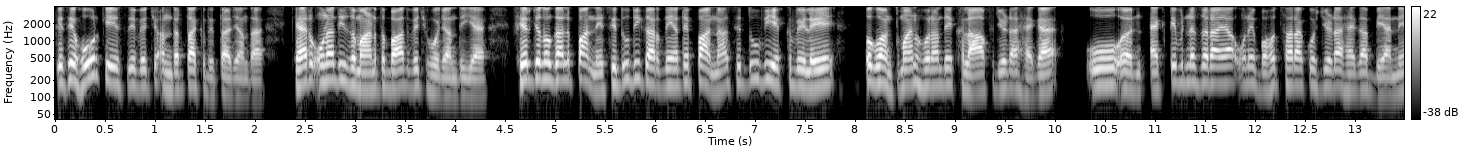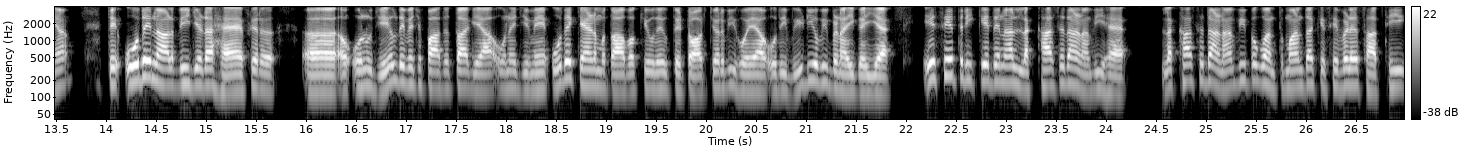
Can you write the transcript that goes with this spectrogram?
ਕਿਸੇ ਹੋਰ ਕੇਸ ਦੇ ਵਿੱਚ ਅੰਦਰ ਧੱਕ ਦਿੱਤਾ ਜਾਂਦਾ। ਖੈਰ, ਉਹਨਾਂ ਦੀ ਜ਼ਮਾਨਤ ਬਾਅਦ ਵਿੱਚ ਹੋ ਜਾਂਦੀ ਹੈ। ਫਿਰ ਜਦੋਂ ਗੱਲ ਭਾਨੇ ਸਿੱਧੂ ਦੀ ਕਰਦੇ ਆ ਤੇ ਭਾਨਾ ਸਿੱਧੂ ਵੀ ਇੱਕ ਵੇਲੇ ਭਗਵੰਤ ਮਾਨ ਹੋਰਾਂ ਦੇ ਖਿਲਾਫ ਜਿਹੜਾ ਹੈਗਾ ਉਹ ਐਕਟਿਵ ਨਜ਼ਰ ਆਇਆ, ਉਹਨੇ ਬਹੁਤ ਸਾਰਾ ਕੁਝ ਜਿਹੜਾ ਹੈਗਾ ਬਿਆਨਿਆ ਤੇ ਉਹਦੇ ਨਾਲ ਵੀ ਜਿਹੜਾ ਹੈ ਫਿਰ ਉਹਨੂੰ ਜੇਲ੍ਹ ਦੇ ਵਿੱਚ ਪਾ ਦਿੱਤਾ ਗਿਆ। ਉਹਨੇ ਜਿਵੇਂ ਉਹਦੇ ਕਹਿਣ ਮੁਤਾਬਕ ਕਿ ਉਹਦੇ ਉੱਤੇ ਟੌਰਚਰ ਵੀ ਹੋਇਆ, ਉਹਦੀ ਵੀਡੀਓ ਵੀ ਬਣਾਈ ਗਈ ਹੈ। ਇਸੇ ਤਰੀਕੇ ਦੇ ਨਾਲ ਲੱਖਾ ਸਿਧਾਣਾ ਵੀ ਹੈ। ਲੱਖਾ ਸਿਧਾਣਾ ਵੀ ਭਗਵੰਤ ਮਾਨ ਦਾ ਕਿਸੇ ਵੇਲੇ ਸਾਥੀ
